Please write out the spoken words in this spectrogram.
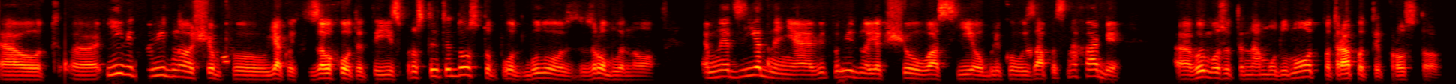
Е, От е, і відповідно, щоб е, якось заохотити і спростити доступ, от було зроблено MNET з'єднання. Відповідно, якщо у вас є обліковий запис на хабі, ви можете на Moodle Mode потрапити просто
